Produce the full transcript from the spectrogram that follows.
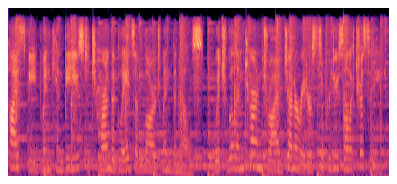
High-speed wind can be used to turn the blades of large windmills, which will in turn drive generators to produce electricity.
